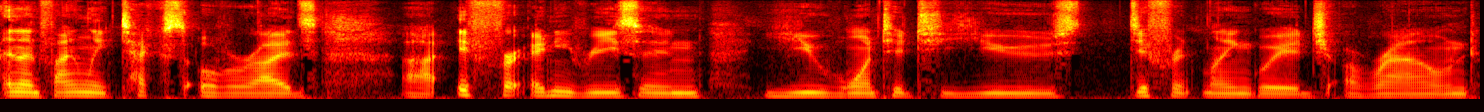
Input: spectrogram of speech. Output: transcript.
And then finally, text overrides. Uh, if for any reason you wanted to use different language around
